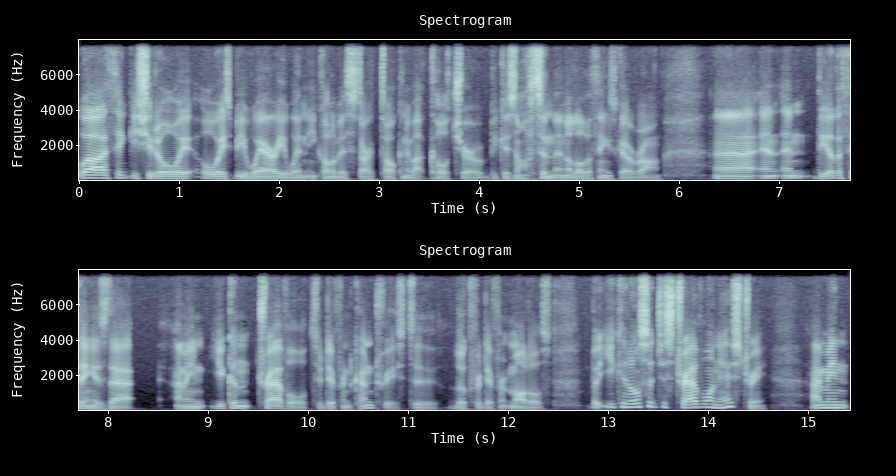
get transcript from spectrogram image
Well, I think you should always always be wary when economists start talking about culture because often then a lot of things go wrong. Uh, and and the other thing is that I mean, you can travel to different countries to look for different models, but you can also just travel in history. I mean,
